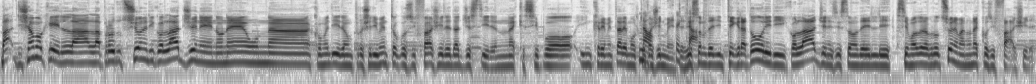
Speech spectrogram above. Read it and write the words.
Ma diciamo che la, la produzione di collagene non è una, dire, un procedimento così facile da gestire, non è che si può incrementare molto no, facilmente. Peccato. Esistono degli integratori di collagene, esistono degli stimolatori della produzione, ma non è così facile.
